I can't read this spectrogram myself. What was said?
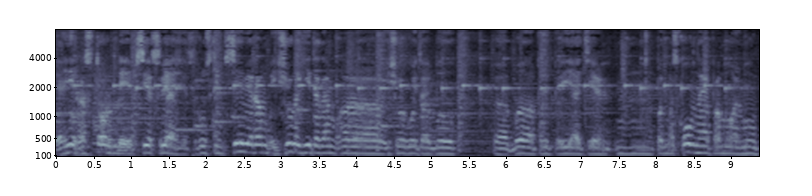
и они расторгли все связи с русским севером, еще какие-то там, э, еще какой-то был, э, было предприятие подмосковное, по-моему.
